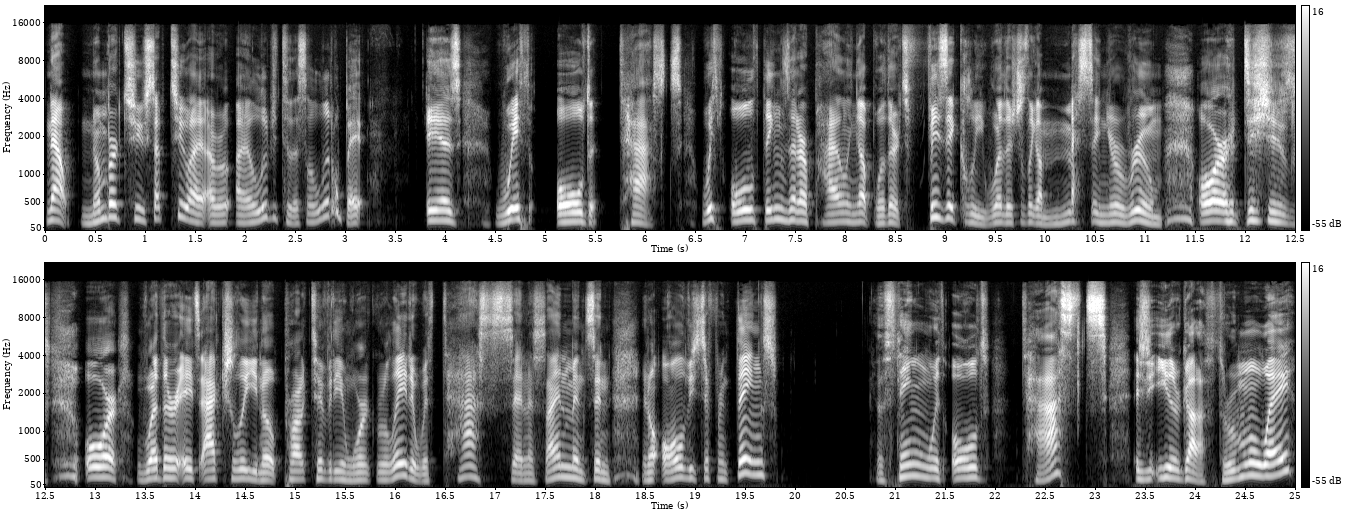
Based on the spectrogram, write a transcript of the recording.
Now, number two, step two, I, I alluded to this a little bit, is with old tasks, with old things that are piling up, whether it's physically, whether it's just like a mess in your room, or dishes, or whether it's actually, you know, productivity and work related with tasks and assignments and, you know, all these different things. The thing with old tasks is you either gotta throw them away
